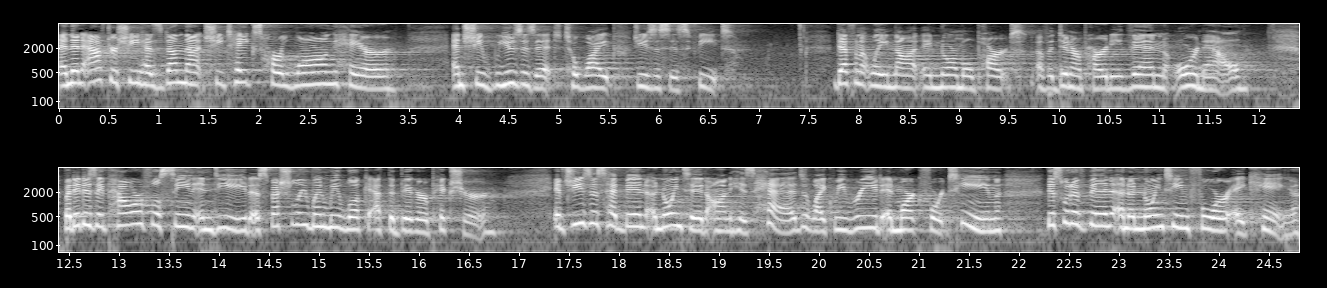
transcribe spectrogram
And then, after she has done that, she takes her long hair and she uses it to wipe Jesus' feet. Definitely not a normal part of a dinner party then or now. But it is a powerful scene indeed, especially when we look at the bigger picture. If Jesus had been anointed on his head, like we read in Mark 14, this would have been an anointing for a king.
